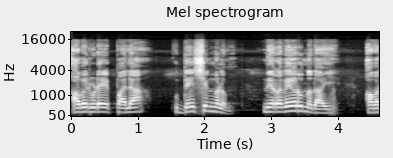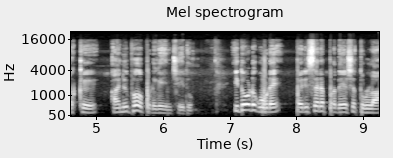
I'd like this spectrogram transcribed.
അവരുടെ പല ഉദ്ദേശ്യങ്ങളും നിറവേറുന്നതായി അവർക്ക് അനുഭവപ്പെടുകയും ചെയ്തു. ഇതോടുകൂടെ പരിസര പ്രദേശത്തുള്ള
